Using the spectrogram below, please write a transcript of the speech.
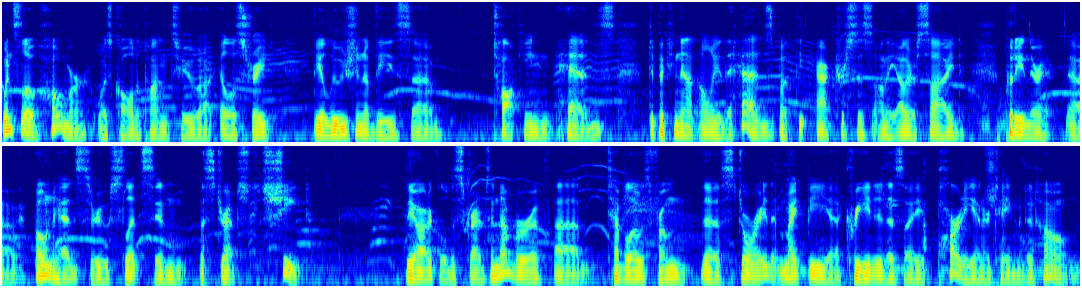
Winslow Homer was called upon to uh, illustrate the illusion of these uh, talking heads, depicting not only the heads but the actresses on the other side putting their uh, own heads through slits in a stretched sheet. The article describes a number of uh, tableaus from the story that might be uh, created as a party entertainment at home.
